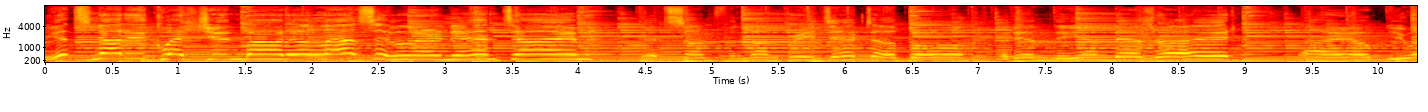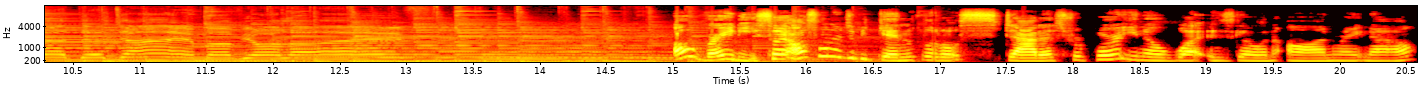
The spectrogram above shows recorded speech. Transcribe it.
It's not a question, but a lesson learned in time. It's something unpredictable, but in the end is right. I hope you had the time of your life. Alrighty, so I also wanted to begin with a little status report, you know, what is going on right now.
